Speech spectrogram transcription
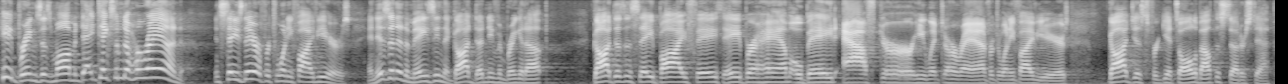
He brings his mom and dad, takes them to Haran and stays there for 25 years. And isn't it amazing that God doesn't even bring it up? God doesn't say, by faith, Abraham obeyed after he went to Haran for 25 years. God just forgets all about the stutter step.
